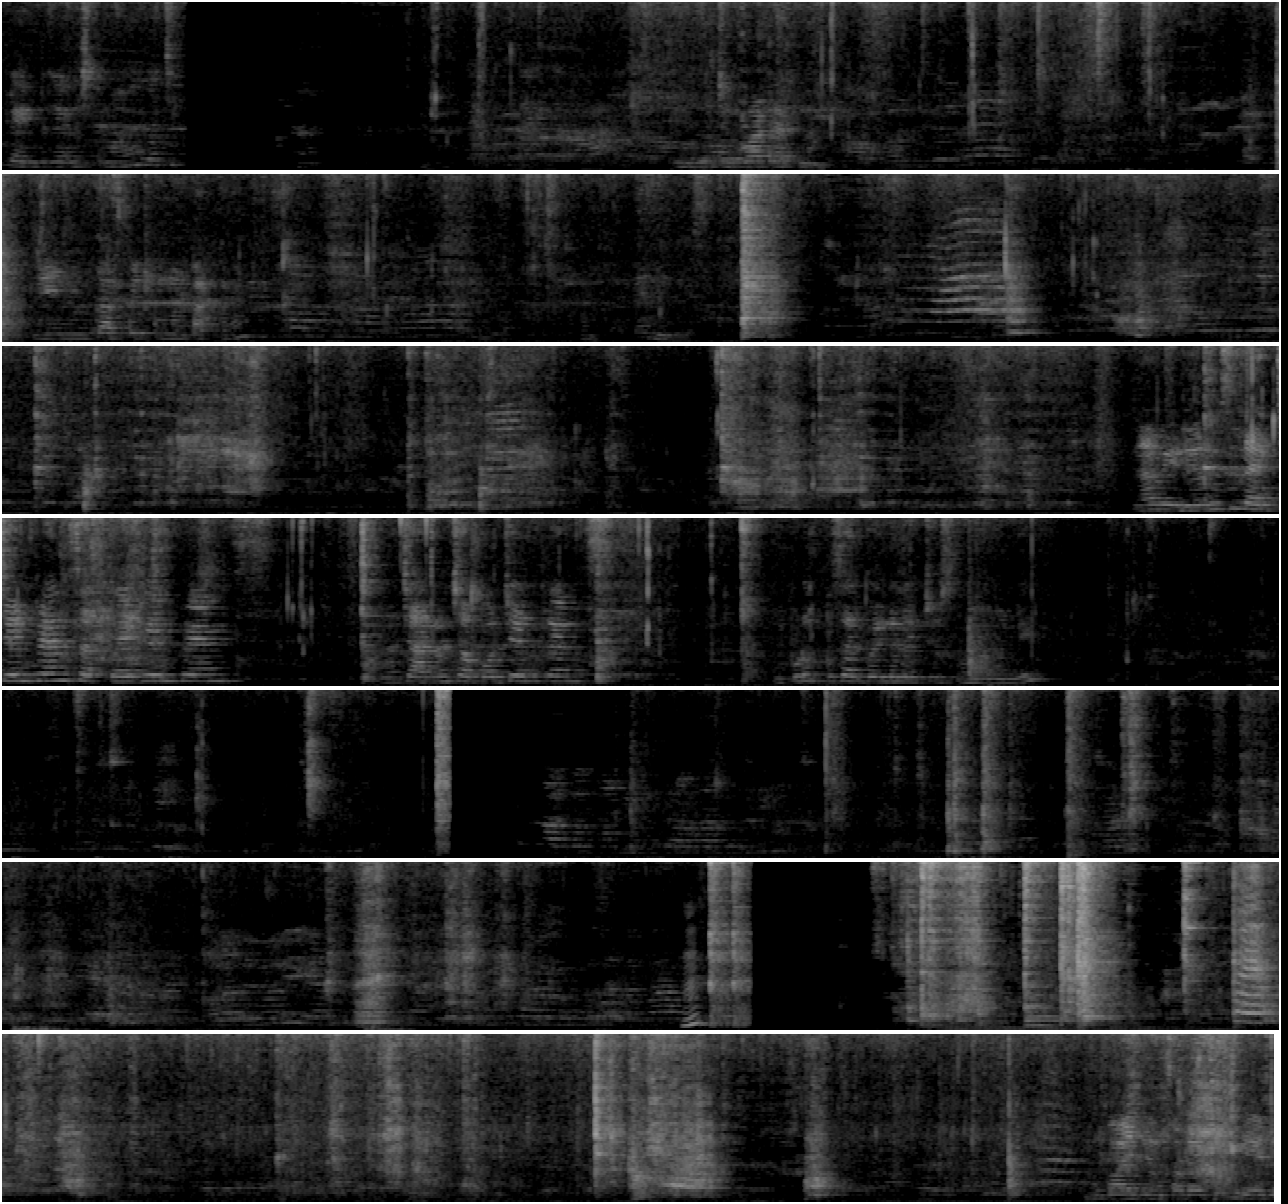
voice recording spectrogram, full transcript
ప్లేన్ బిర్యానీ ఇష్టమా? ఇలా చికెన్. వాటర్ వేస్తున్నాను నేను కాసి పెట్టుకున్నాను పక్కన నా వీడియో చూసి లైక్ చేయండి ఫ్రెండ్స్ సబ్స్క్రైబ్ చేయండి ఫ్రెండ్స్ నా ఛానల్ సపోర్ట్ చేయండి ఫ్రెండ్స్ ఇప్పుడు ఉప్పు సరిపోయిందో లేదు చూసుకున్నామండి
